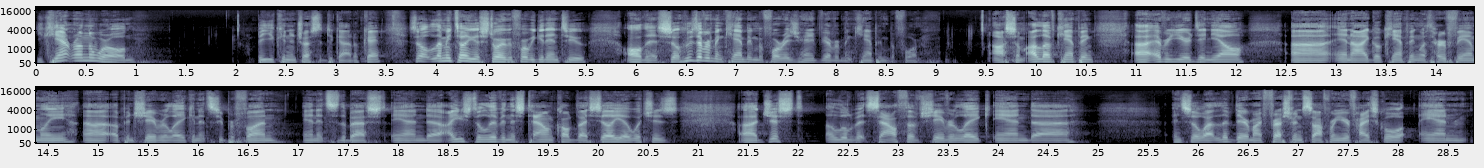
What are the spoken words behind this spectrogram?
You can't run the world, but you can entrust it to God, okay? So let me tell you a story before we get into all this. So, who's ever been camping before? Raise your hand if you've ever been camping before. Awesome. I love camping. Uh, every year, Danielle uh, and I go camping with her family uh, up in Shaver Lake, and it's super fun and it's the best. And uh, I used to live in this town called Visalia, which is uh, just a little bit south of Shaver Lake, and uh, and so I lived there my freshman, sophomore year of high school. And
